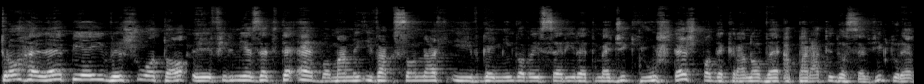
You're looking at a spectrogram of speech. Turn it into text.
Trochę lepiej wyszło to w firmie ZTE, bo mamy i w Axonach, i w gamingowej serii Red Magic już też podekranowe aparaty do selfie, które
